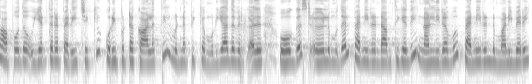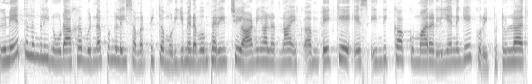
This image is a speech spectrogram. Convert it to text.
காப்போத உயர்தர பரீட்சைக்கு குறிப்பிட்ட காலத்தில் விண்ணப்பிக்க முடியாதவர்கள் ஆகஸ்ட் ஏழு முதல் பன்னிரெண்டாம் தேதி நள்ளிரவு பன்னிரண்டு மணி வரை இணையதளங்களின் ஊடாக விண்ணப்பங்களை சமர்ப்பிக்க முடியும் எனவும் பரீட்சை ஆணையாளர் நாயகம் A K S Indika Kumara Liyanage குறிப்பிட்டுள்ளார்.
